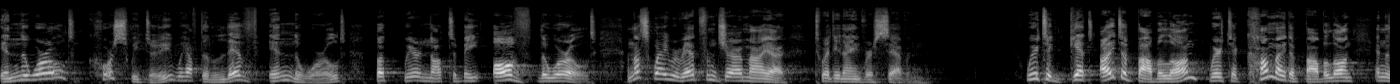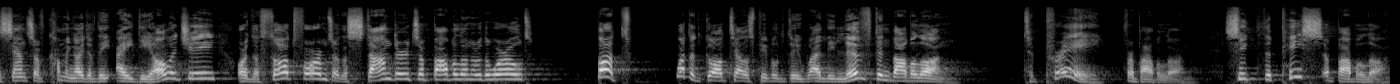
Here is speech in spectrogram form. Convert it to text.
in the world. Of course we do. We have to live in the world, but we're not to be of the world. And that's why we read from Jeremiah 29, verse 7. We're to get out of Babylon. We're to come out of Babylon in the sense of coming out of the ideology or the thought forms or the standards of Babylon or the world. But what did God tell his people to do while they lived in Babylon? To pray for Babylon. Seek the peace of Babylon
